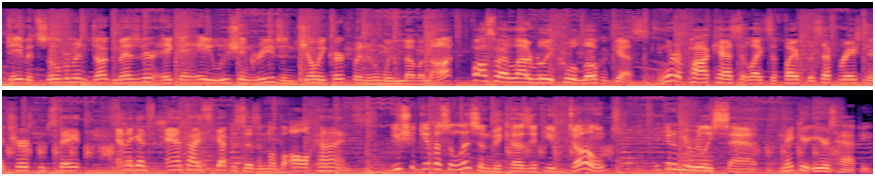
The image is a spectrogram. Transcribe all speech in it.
David Silverman, Doug Mesner, aka Lucien Greaves, and Joey Kirkman, whom we love a lot. We've also had a lot of really cool local guests. And we're a podcast that likes to fight for the separation of church and state and against anti skepticism of all kinds. You should give us a listen because if you don't, you're going to be really sad. Make your ears happy.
